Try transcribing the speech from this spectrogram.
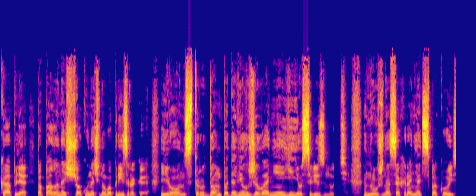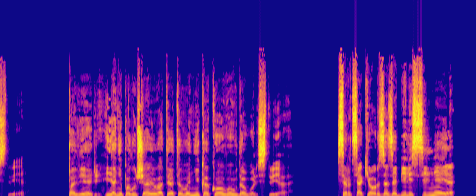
капля попала на щеку ночного призрака, и он с трудом подавил желание ее слезнуть. Нужно сохранять спокойствие. «Поверь, я не получаю от этого никакого удовольствия». Сердца Керза забились сильнее,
